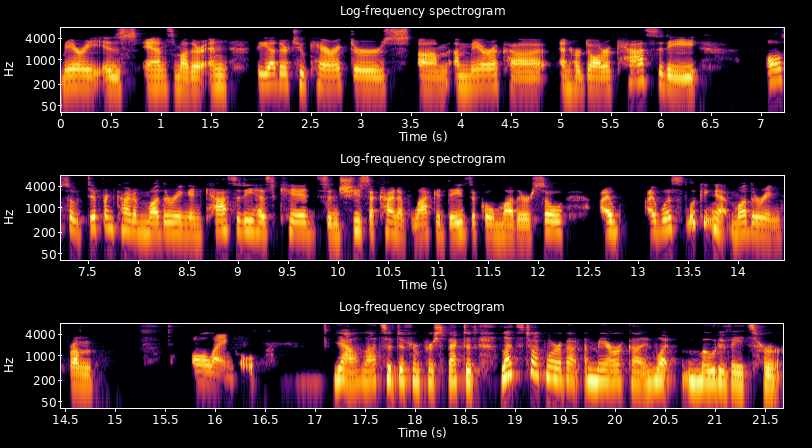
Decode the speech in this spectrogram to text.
Mary is Anne's mother, and the other two characters, um, America and her daughter Cassidy, also different kind of mothering. And Cassidy has kids, and she's a kind of lackadaisical mother. So I I was looking at mothering from all angles. Yeah, lots of different perspectives. Let's talk more about America and what motivates her.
